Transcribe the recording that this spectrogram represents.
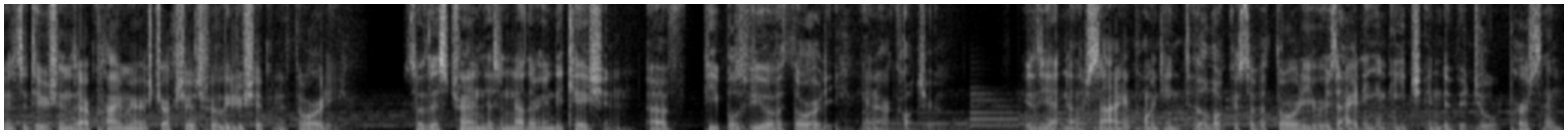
Institutions are primary structures for leadership and authority. So, this trend is another indication of people's view of authority in our culture. It is yet another sign pointing to the locus of authority residing in each individual person,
